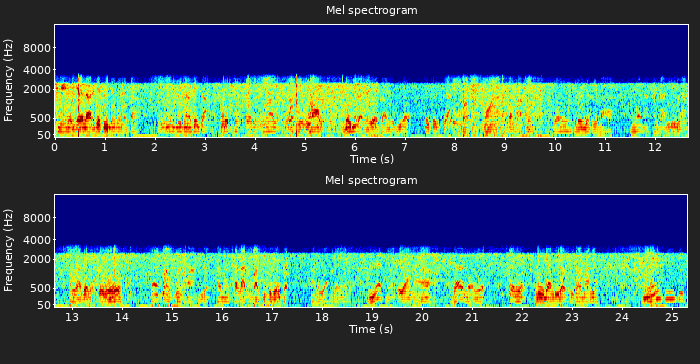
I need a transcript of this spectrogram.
ကျွေးလို့ရေလာပစ္စည်းတွေနဲ့ကဒီလိုဒီကကိစ္စဒီလိုဖြစ်တဲ့ညာလို့ဝတ်ပြီးညာလို့လုံရတယ်ကိုအကြောင်းပြုပြီးတော့စိတ်စိတ်ဆရာလေးတော့ဝါရတော့မှာလေဘုံဒီလိုရက်ဒီမှာညနာခိုက်တာလေးတွေများဆိုရခဲ့တယ်ဆိုရင်ဆက်ကြောက်ယူခါပြီးတော့ဘုံဆက်လာရရှိတဲ့အတွက်မလုပ်ရမယ်ညက်မှာတရားမှာဒါလည်းရဲ့ဆင်းရဲလေတန်းပြီးတော့ထူထောင်ပါဗျာ။ ဒီဒီကိစ္စ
